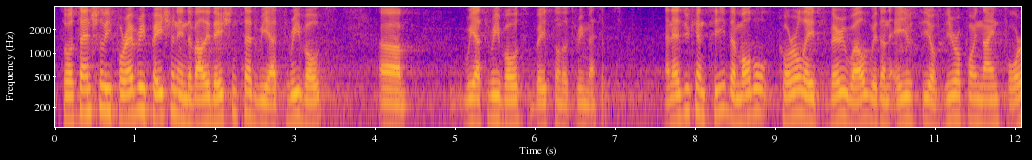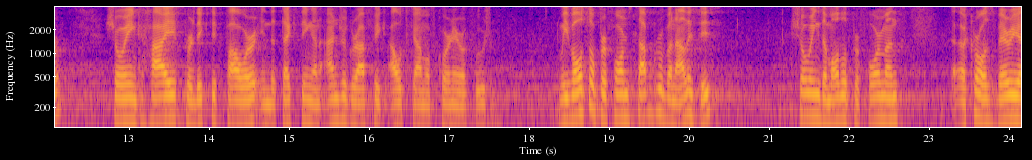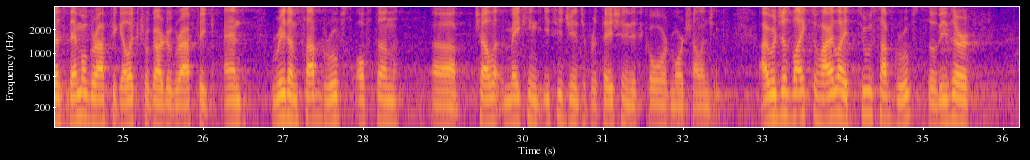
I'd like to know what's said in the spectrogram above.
So essentially, for every patient in the validation set, we had three votes. Uh, we had three votes based on the three methods. And as you can see, the model correlates very well with an AUC of 0.94, showing high predictive power in detecting an angiographic outcome of coronary occlusion. We've also performed subgroup analysis showing the model performance across various demographic, electrocardiographic, and rhythm subgroups, often uh, making ECG interpretation in this cohort more challenging. I would just like to highlight two subgroups. So these are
